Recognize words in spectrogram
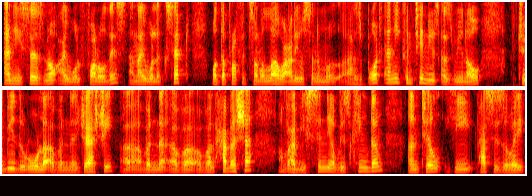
and he says, No, I will follow this and I will accept what the Prophet ﷺ has brought. And he continues, as we know, to be the ruler of a Najashi, uh, of, a, of, a, of Al Habasha, of Abyssinia, of his kingdom, until he passes away,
